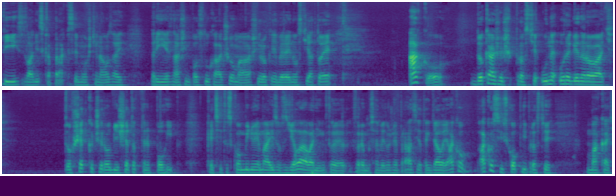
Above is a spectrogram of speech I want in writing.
vy z hľadiska praxe môžete naozaj priniesť našim poslucháčom a širokej verejnosti a to je, ako dokážeš proste uregenerovať to všetko, čo robíš, všetok ten pohyb, keď si to skombinujem aj so vzdelávaním, ktoré, ktorému sa venujeme práci a tak ďalej. Ako, ako si schopný proste makať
